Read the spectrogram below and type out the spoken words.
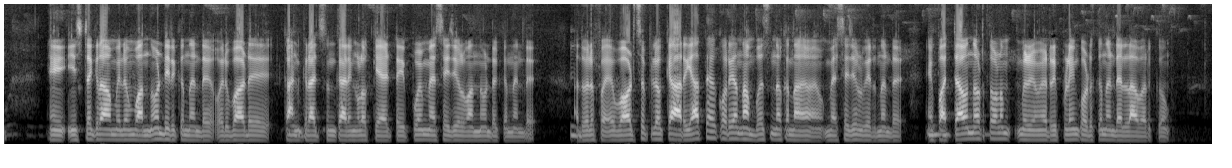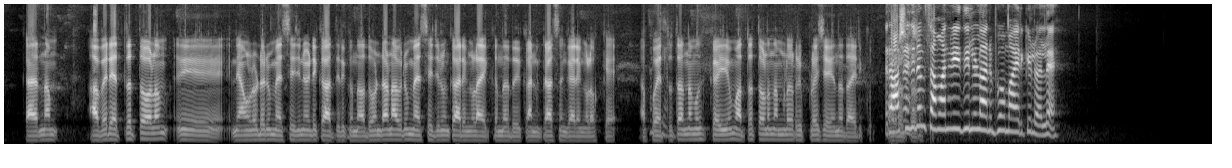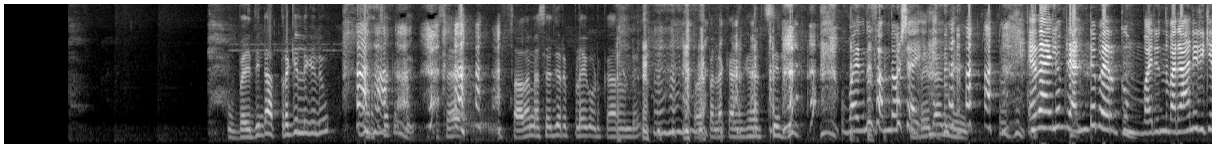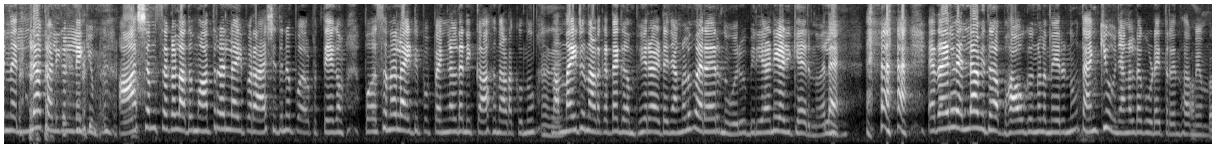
ഇൻസ്റ്റഗ്രാമിലും വന്നുകൊണ്ടിരിക്കുന്നുണ്ട് ഒരുപാട് കൺഗ്രാറ്റ്സും കാര്യങ്ങളൊക്കെ ആയിട്ട് ഇപ്പോഴും മെസ്സേജുകൾ വന്നുകൊണ്ടിരിക്കുന്നുണ്ട് അതുപോലെ വാട്സപ്പിലൊക്കെ അറിയാത്ത കുറേ നമ്പേഴ്സിൽ നിന്നൊക്കെ മെസ്സേജുകൾ വരുന്നുണ്ട്. പറ്റാവുന്നിടത്തോളം റിപ്ലൈയും കൊടുക്കുന്നുണ്ട് എല്ലാവർക്കും. കാരണം ഏഹ്, ഞങ്ങളോട് ഒരു മെസ്സേജിന് വേണ്ടി കാത്തിരിക്കുന്നു. അതുകൊണ്ടാണ് അവർ മെസ്സേജുകളും കാര്യങ്ങളും അയക്കുന്നത് കൺഗ്രാസും കാര്യങ്ങളൊക്കെ. അപ്പോൾ എത്രത്തോളം നമുക്ക് കഴിയും അത്രത്തോളം നമ്മൾ റിപ്ലൈ ചെയ്യുന്നതായിരിക്കും. റാഷിദിനും സമാന രീതിയിലുള്ള അനുഭവമായിരിക്കുമല്ലോ അല്ലേ? ഉബൈദിന്റെ അത്രക്കില്ലെങ്കിലും കുറച്ചൊക്കെ ഉണ്ട്. പക്ഷെ സാധാ മെസ്സേജ് റിപ്ലൈ കൊടുക്കാറുണ്ട്. ഉബൈദിന് ഏതായാലും രണ്ടു പേർക്കും വരുന്ന വരാനിരിക്കുന്ന എല്ലാ കളികളിലേക്കും ആശംസകൾ. അത് മാത്രമല്ല ഇപ്പൊ റാഷിദിന് പ്രത്യേകം പേഴ്സണൽ ആയിട്ട് ഇപ്പൊ പെങ്ങളുടെ നിക്കാഹ് നടക്കുന്നു. നന്നായിട്ട് നടക്കട്ടെ ഗംഭീരമായിട്ട് ഞങ്ങളും വരായിരുന്നു ഒരു ബിരിയാണി കഴിക്കായിരുന്നു അല്ലെ? ഏതായാലും എല്ലാവിധ ഭാവുകങ്ങളും നേരുന്നു. താങ്ക് യു ഞങ്ങളുടെ കൂടെ ഇത്രയും സമയം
